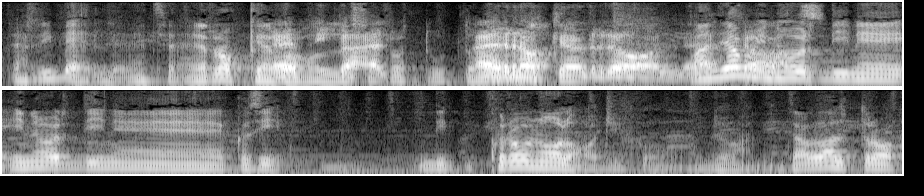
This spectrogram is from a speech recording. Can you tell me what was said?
È ribelle, nel senso, è rock and È roll ribelle. soprattutto. È rock and roll. Ma andiamo eh, in ordine, in ordine così, di- cronologico, Giovanni. Tra l'altro,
